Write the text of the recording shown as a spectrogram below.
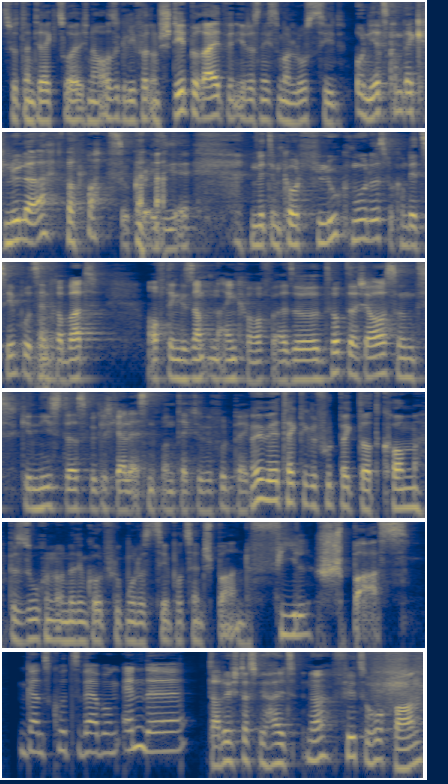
es wird dann direkt zu euch nach Hause geliefert und steht bereit, wenn ihr das nächste Mal loszieht. Und jetzt kommt der Knüller, so crazy, ey. Mit dem Code Flugmodus bekommt ihr 10% Rabatt auf den gesamten Einkauf. Also tobt euch aus und genießt das wirklich geile Essen von Tactical Foodpack. www.tacticalfoodback.com besuchen und mit dem Code Flugmodus 10% sparen. Viel Spaß! Ganz kurz Werbung, Ende. Dadurch, dass wir halt ne, viel zu hoch waren,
